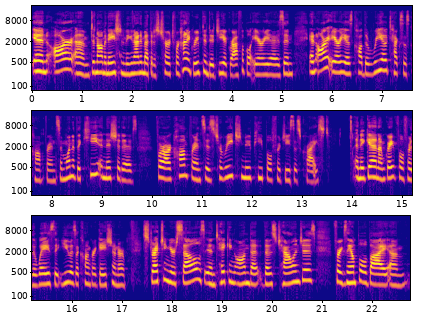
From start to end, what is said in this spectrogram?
In our um, denomination, the United Methodist Church, we're kind of grouped into geographical areas. And, and our area is called the Rio, Texas Conference. And one of the key initiatives for our conference is to reach new people for Jesus Christ. And again, I'm grateful for the ways that you as a congregation are stretching yourselves in taking on the, those challenges. For example, by um,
